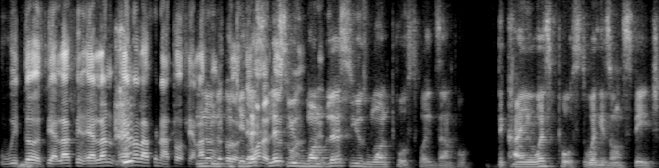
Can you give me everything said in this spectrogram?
with us. You're laughing. You're, la- you're not laughing at us. You're No, laughing no, with okay. Let's let's use ones. one. Let's use one post for example. The Kanye West post where he's on stage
